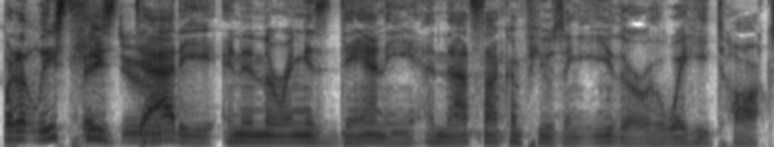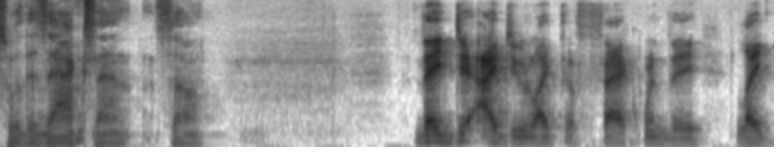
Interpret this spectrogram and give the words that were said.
But at least They he's do- daddy and in the ring is Danny, and that's not confusing either, the way he talks with his accent. So They do, I do like the fact when they like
